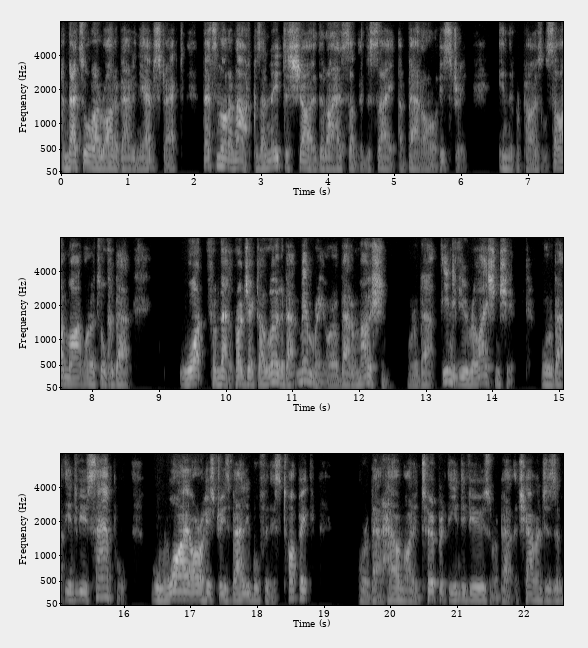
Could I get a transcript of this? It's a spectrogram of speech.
and that's all I write about in the abstract. That's not enough because I need to show that I have something to say about oral history in the proposal. So I might want to talk about what from that project I learned about memory or about emotion or about the interview relationship or about the interview sample or why oral history is valuable for this topic or about how I might interpret the interviews or about the challenges of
